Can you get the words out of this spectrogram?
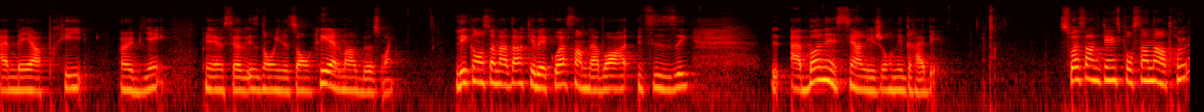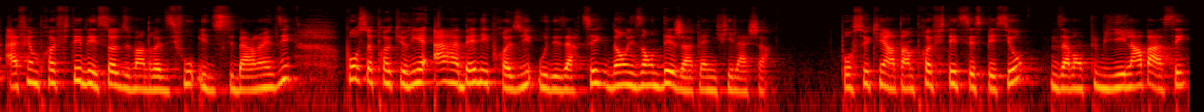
à meilleur prix un bien et un service dont ils ont réellement besoin. Les consommateurs québécois semblent avoir utilisé à bon escient les journées de rabais. 75% d'entre eux affirment profiter des soldes du vendredi fou et du cyberlundi pour se procurer à rabais des produits ou des articles dont ils ont déjà planifié l'achat. Pour ceux qui entendent profiter de ces spéciaux, nous avons publié l'an passé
